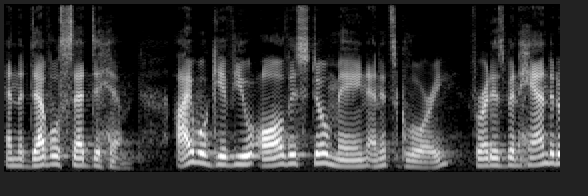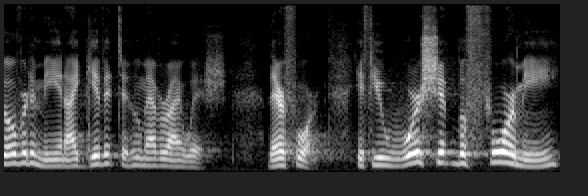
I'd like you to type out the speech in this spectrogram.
And the devil said to him, I will give you all this domain and its glory, for it has been handed over to me, and I give it to whomever I wish. Therefore, if you worship before me,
